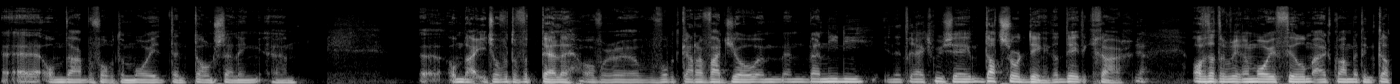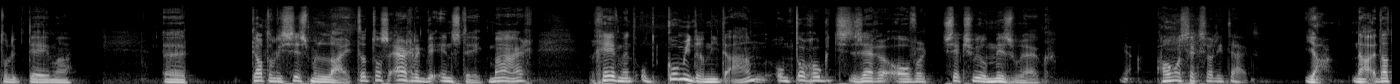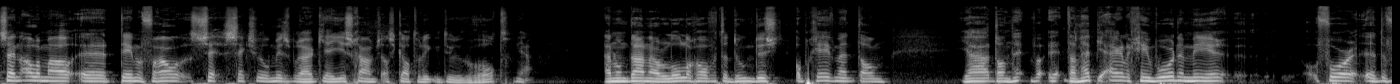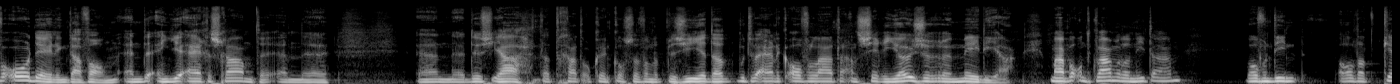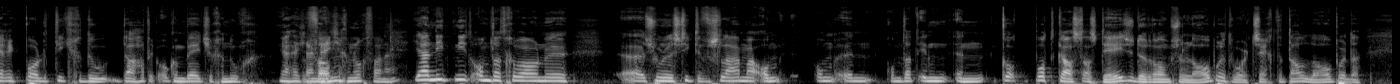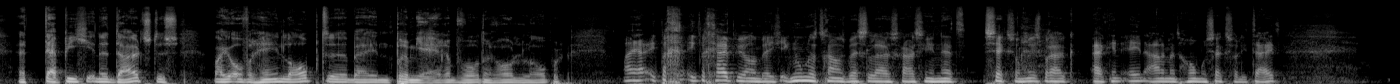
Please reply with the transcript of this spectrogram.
uh, om daar bijvoorbeeld een mooie tentoonstelling, uh, om daar iets over te vertellen. Over uh, bijvoorbeeld Caravaggio en, en, Bernini in het Rijksmuseum. Dat soort dingen, dat deed ik graag. Ja. Of dat er weer een mooie film uitkwam met een katholiek thema. katholicisme light, dat was eigenlijk de insteek. Maar op een gegeven moment ontkom je er niet aan om toch ook iets te zeggen over seksueel misbruik. Ja, homoseksualiteit. Ja, nou, dat zijn allemaal uh, thema's, vooral seksueel misbruik. Ja, je schaamt je als katholiek natuurlijk rot. Ja. En om daar nou lollig over te doen, dus op een gegeven moment dan, ja, dan, dan heb je eigenlijk geen woorden meer voor eh, de veroordeling daarvan en, de, en je eigen schaamte. En uh, en uh, dus ja, dat gaat ook ten koste van het plezier. Dat moeten we eigenlijk overlaten aan serieuzere media. Maar we ontkwamen er niet aan. Bovendien, al dat kerkpolitiek gedoe, daar had ik ook een beetje genoeg Ja, had je een beetje genoeg van, hè? Ja, niet, niet om dat gewoon uh, uh, journalistiek te verslaan, maar om, om, een, om dat in een podcast als deze, de Roomse Loper, het woord zegt het al, loper, de, het teppich in het Duits, dus waar je overheen loopt bij een première, bijvoorbeeld een rode loper maar ja, ik begrijp, ik begrijp je wel een beetje. Ik noemde het trouwens, beste luisteraars, hier net seksueel misbruik eigenlijk in één adem met homoseksualiteit.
